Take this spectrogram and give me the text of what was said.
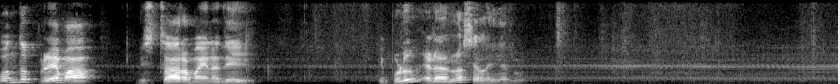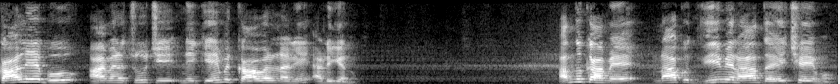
పొందు ప్రేమ విస్తారమైనది. ఇప్పుడు ఎడారిలో సెలయ్యరు కాలేబు ఆమెను చూచి నీకేమి కావాలనని అడిగాను. అందుకామె నాకు దీవెన దయచేయము.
